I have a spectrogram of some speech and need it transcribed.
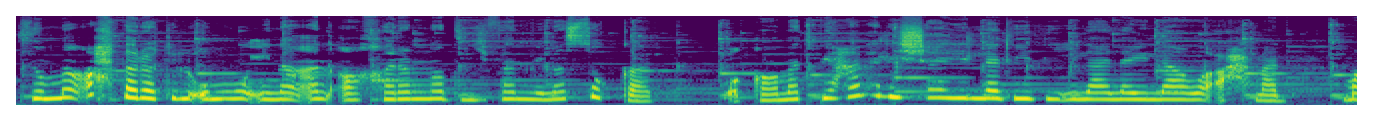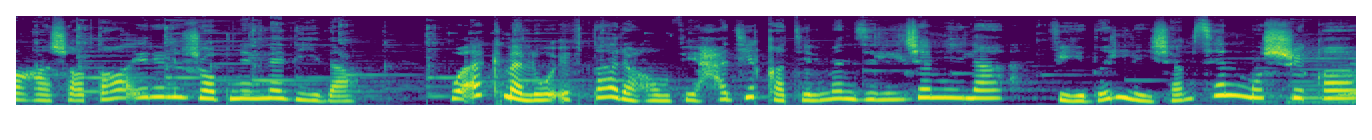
ثم أحضرت الأم اناء آخر نظيفا من السكر وقامت بعمل الشاي اللذيذ إلى ليلى وأحمد مع شطائر الجبن اللذيذة. وأكملوا إفطارهم في حديقة المنزل الجميلة في ظل شمس مشرقة.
